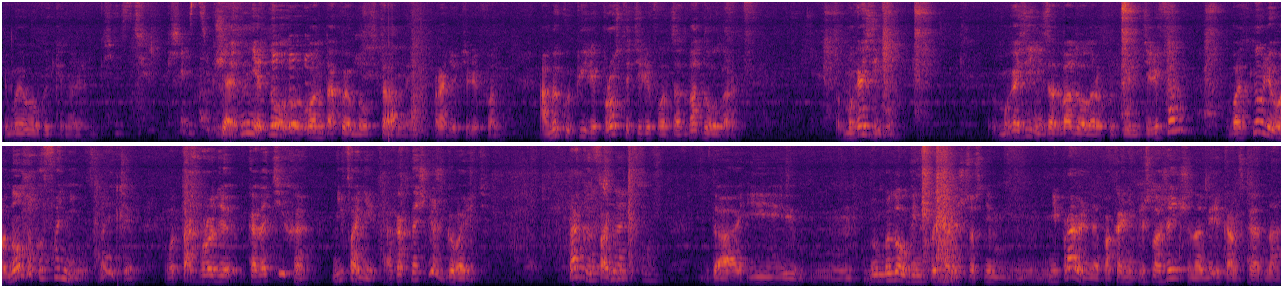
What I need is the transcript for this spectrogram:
И мы его выкинули. К счастью. К счастью. Ну, Нет, ну он такой был странный радиотелефон. А мы купили просто телефон за 2 доллара в магазине. В магазине за 2 доллара купили телефон, воткнули его, но он только фонил, знаете. Вот так вроде, когда тихо, не фонит. А как начнешь говорить, так и. Начинается. Да, и ну, мы долго не понимали, что с ним неправильно, пока не пришла женщина, американская одна,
